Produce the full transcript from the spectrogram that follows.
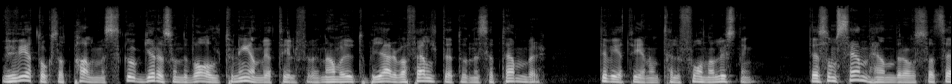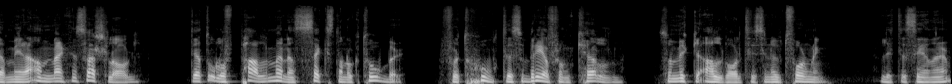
Vi vet också att Palme skuggades under valturnén vid ett tillfälle när han var ute på Järvafältet under september. Det vet vi genom telefonavlyssning. Det som sen händer av så att säga mera anmärkningsvärt slag det är att Olof Palme den 16 oktober får ett hotelsebrev från Köln som är mycket allvarligt till sin utformning. Lite senare.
